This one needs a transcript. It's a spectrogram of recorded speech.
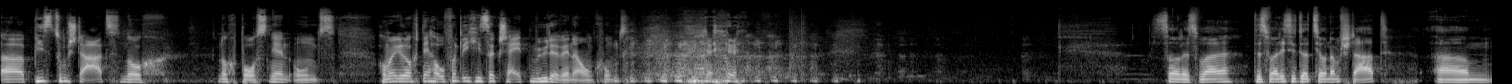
äh, bis zum Start nach, nach Bosnien und haben mir gedacht, ne, hoffentlich ist er gescheit müde, wenn er ankommt. So, das war, das war die Situation am Start. Ähm,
